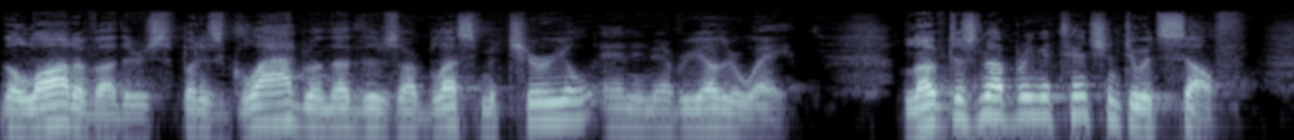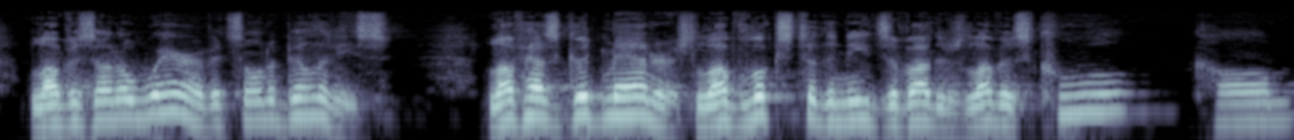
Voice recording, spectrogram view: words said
the lot of others, but is glad when others are blessed material and in every other way. Love does not bring attention to itself. Love is unaware of its own abilities. Love has good manners. Love looks to the needs of others. Love is cool, calm,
